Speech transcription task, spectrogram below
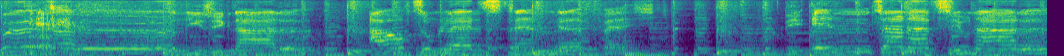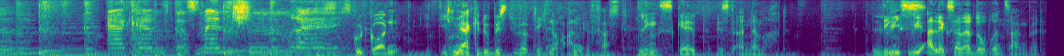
Verhör die Signale auf zum letzten Gefecht. Internationale erkämpft das Menschenrecht. Gut, Gordon, ich merke, du bist wirklich noch angefasst. Linksgelb ist an der Macht. Links, Wie, wie Alexander Dobrindt sagen würde.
